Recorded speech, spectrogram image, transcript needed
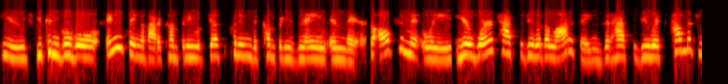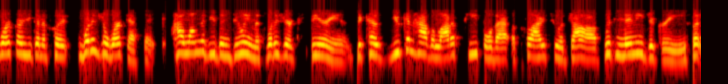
huge. You can Google anything about a company with just putting the company's name in there. So ultimately, your worth has to do with a lot of things. It has to do with how much work are you going to put? What is your work ethic? How long have you been doing this? What is your experience? Because you can have a lot of people that apply to a job with many degrees, but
